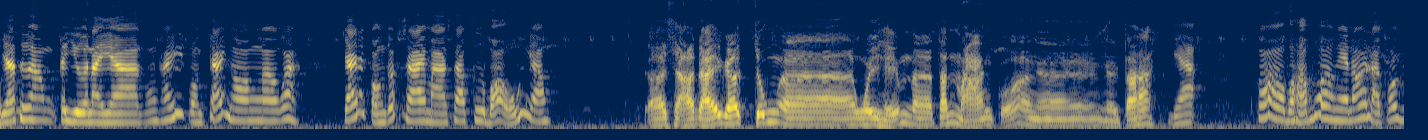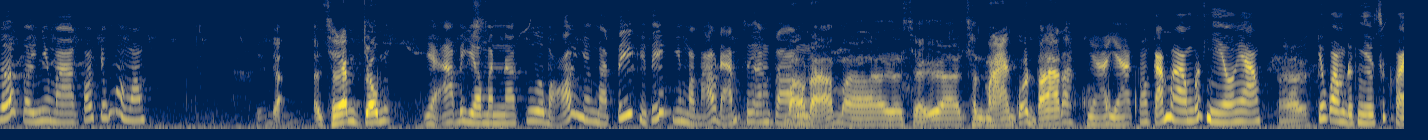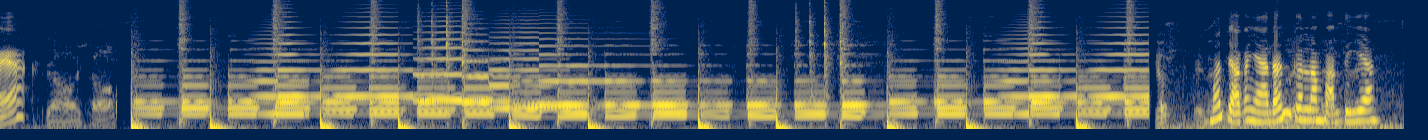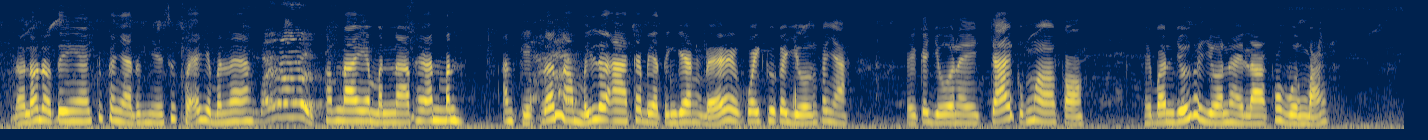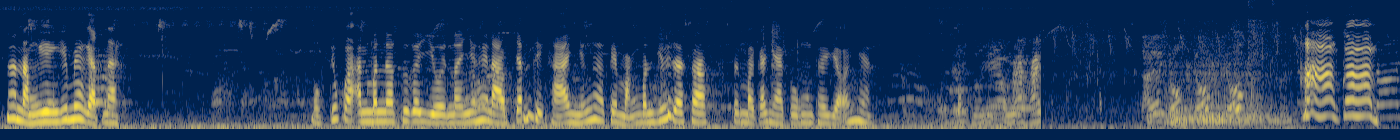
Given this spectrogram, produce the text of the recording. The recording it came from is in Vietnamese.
dạ thưa ông cây dừa này à, con thấy còn trái ngon à, quá. Trái nó còn rất sai mà sao cưa bỏ ủ vậy ông? À, sợ để rớt chúng à, nguy hiểm à, tính mạng của à, người ta. Dạ. Có bữa hổm có nghe nói là có rớt rồi nhưng mà có trúng không ông? Dạ, xem chúng dạ bây giờ mình à, cưa bỏ nhưng mà tiếc thì tiếc nhưng mà bảo đảm sự an toàn. Bảo đảm à, sự à, sinh mạng của người ta đó. Dạ dạ con cảm ơn ông rất nhiều nghe ông ừ, chúc ông được nhiều sức khỏe. Rồi tốt. Mến chào cả nhà đến kênh Lâm Phạm Tiền Giang. Lời nói đầu tiên chúc cả nhà được nhiều sức khỏe và bình an. Hôm nay mình theo anh Minh anh Kiệt đến ông Mỹ Lê A cái bè Tiền Giang để quay cưa cây dừa cả nhà. Thì cây dừa này trái cũng à, còn. Thì bên dưới cây dừa này là có vườn mận nó nằm nghiêng dưới mấy gạch nè. Một chút anh Minh à, cưa cây dừa này như thế nào tránh thiệt hại những cây mận bên dưới ra sao? Xin mời cả nhà cùng theo dõi nha. Có không có không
